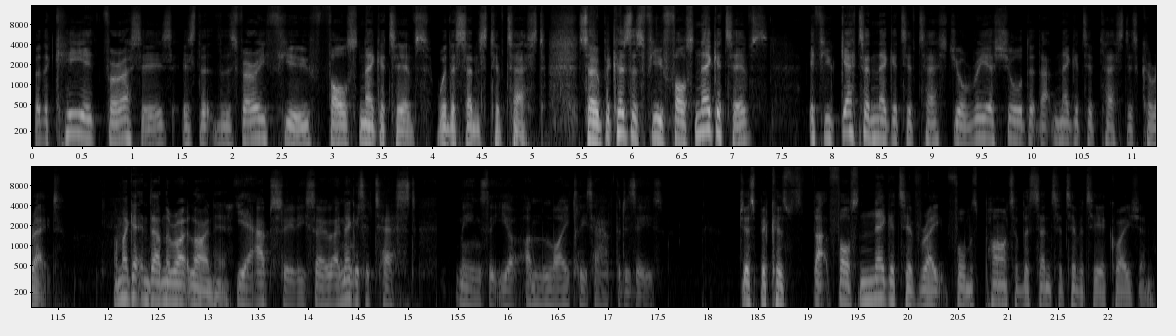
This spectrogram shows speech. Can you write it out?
But the key for us is is that there's very few false negatives with a sensitive test. So because there's few false negatives, if you get a negative test, you're reassured that that negative test is correct. Am I getting down the right line here? Yeah, absolutely. So a negative test means that you're unlikely to have the disease. Just because that false negative rate forms part of the sensitivity equation.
